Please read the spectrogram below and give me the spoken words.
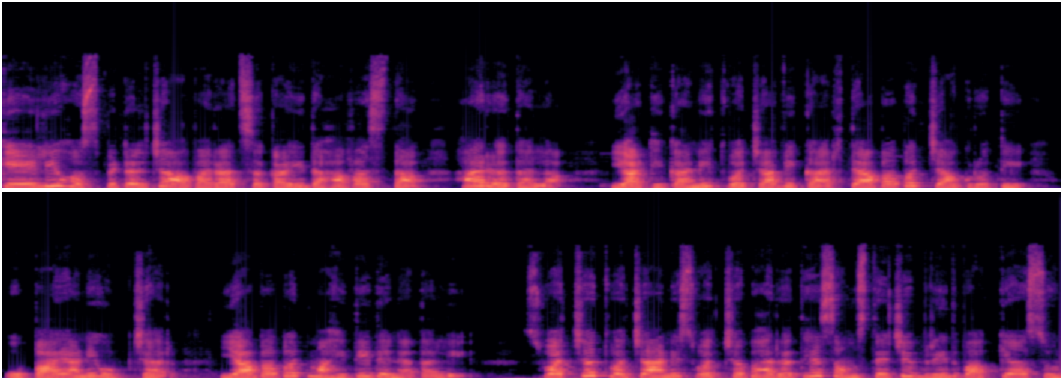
केएलई हॉस्पिटलच्या आवारात सकाळी दहा वाजता हा रथ आला. या ठिकाणी त्वचा विकार त्याबाबत जागृती उपाय आणि उपचार याबाबत माहिती देण्यात आली. स्वच्छ त्वचा आणि स्वच्छ भारत हे संस्थेचे ब्रीद वाक्य असून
